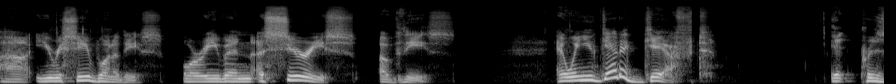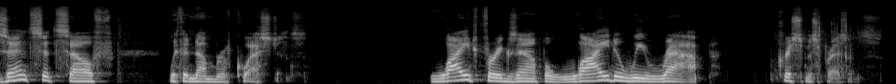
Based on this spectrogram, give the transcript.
uh, you received one of these, or even a series of these. And when you get a gift, it presents itself with a number of questions. Why, for example, why do we wrap Christmas presents?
